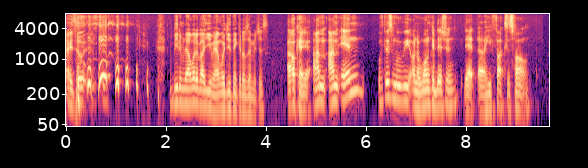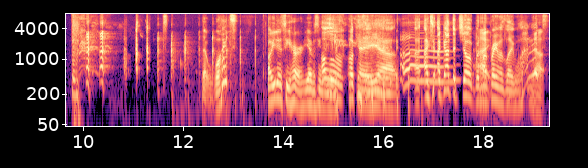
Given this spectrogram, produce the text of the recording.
All right, so beat him down. What about you, man? What do you think of those images? Okay, I'm I'm in with this movie on the one condition that uh, he fucks his phone. That what? Oh, you didn't see her. You haven't seen. the movie. Oh, okay, yeah. I, I, I got the joke, but my brain was like, what?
